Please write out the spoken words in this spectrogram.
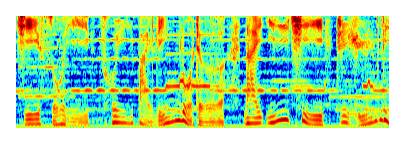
其所以摧败零落者，乃一气之余烈。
